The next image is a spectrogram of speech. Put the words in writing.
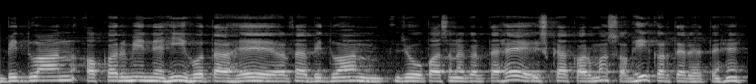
विद्वान अकर्मी नहीं होता है, अर्थात विद्वान जो उपासना करता है, इसका कर्म सभी करते रहते हैं।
